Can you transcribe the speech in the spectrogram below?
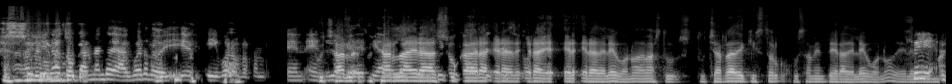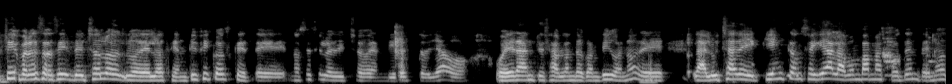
Ese es el elemento totalmente de acuerdo. Y, bueno, por ejemplo, en, en tu charla, tu charla era, era, era, era, del ego, ¿no? Además, tu, tu charla de Kistol justamente era del ego, ¿no? sí, sí, por eso, sí. De hecho, lo, lo, de los científicos, que te, no sé si lo he dicho en directo ya o, o, era antes hablando contigo, ¿no? De la lucha de quién conseguía la bomba más potente, ¿no?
